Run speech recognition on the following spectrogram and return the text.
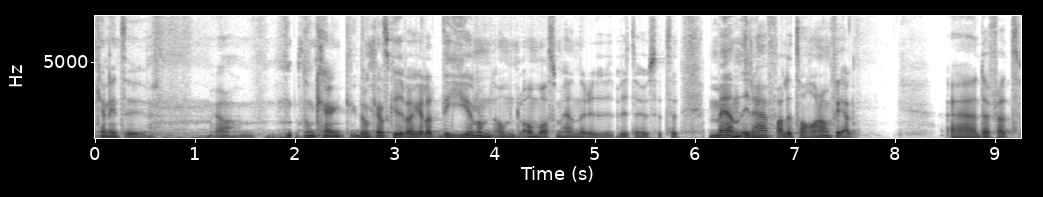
kan inte ja, de, kan, de kan skriva hela DN om, om, om vad som händer i Vita huset. Men i det här fallet har han fel. Eh, därför att,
